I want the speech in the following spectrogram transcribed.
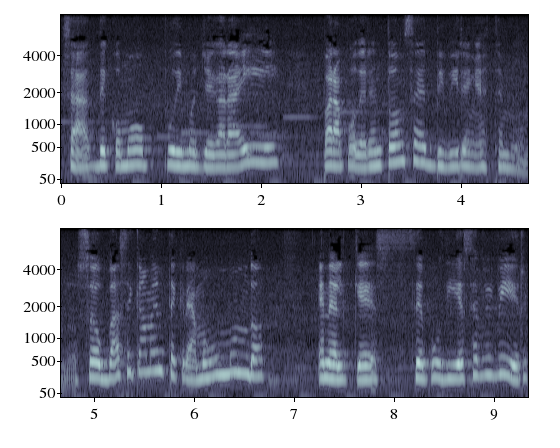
O sea, de cómo pudimos llegar ahí para poder entonces vivir en este mundo. So, básicamente creamos un mundo en el que se pudiese vivir,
